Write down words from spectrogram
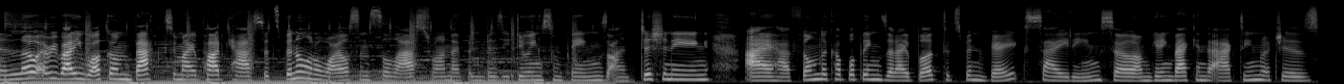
Hello, everybody. Welcome back to my podcast. It's been a little while since the last one. I've been busy doing some things, auditioning. I have filmed a couple things that I booked. It's been very exciting. So, I'm getting back into acting, which is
